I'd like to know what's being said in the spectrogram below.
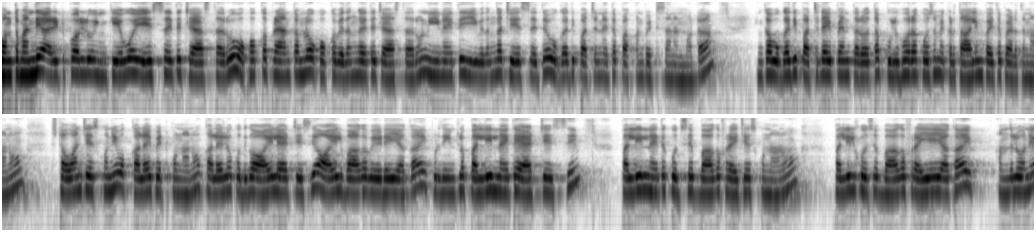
కొంతమంది అరటిపళ్ళు ఇంకేవో వేసి అయితే చేస్తారు ఒక్కొక్క ప్రాంతంలో ఒక్కొక్క విధంగా అయితే చేస్తారు. నేనైతే ఈ విధంగా చేసి అయితే ఉగాది పచ్చడిని అయితే పక్కన పెట్టేశానమాట ఇంకా ఉగాది పచ్చడి అయిపోయిన తర్వాత పులిహోర కోసం ఇక్కడ తాలింపు అయితే పెడుతున్నాను. స్టవ్ ఆన్ చేసుకొని ఒక కళాయి పెట్టుకున్నాను. కళాయిలో కొద్దిగా ఆయిల్ యాడ్ చేసి ఆయిల్ బాగా వేడయ్యాక ఇప్పుడు దీంట్లో పల్లీలను అయితే యాడ్ చేసి పల్లీలను అయితే కొద్దిసేపు బాగా ఫ్రై చేసుకున్నాను. పల్లీలు కొద్దిసేపు బాగా ఫ్రై అయ్యాక అందులోనే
